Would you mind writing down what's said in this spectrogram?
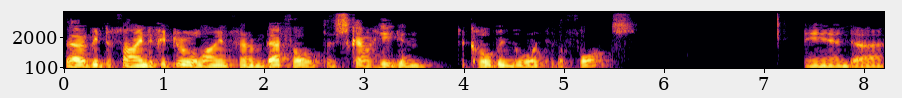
that would be defined if you drew a line from Bethel to Skowhegan to Coburn Gore to the Forks. And uh,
